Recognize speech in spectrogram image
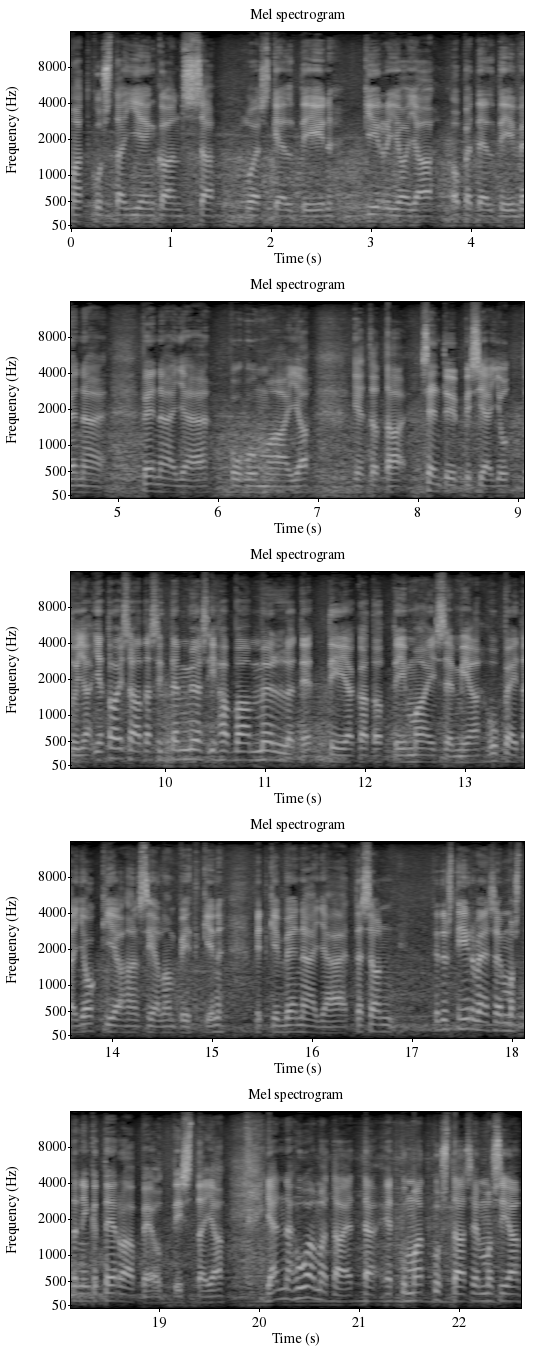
matkustajien kanssa, lueskeltiin kirjoja, opeteltiin Venä- Venäjää puhumaan ja, ja tota, sen tyyppisiä juttuja. Ja toisaalta sitten myös ihan vaan möllötettiin ja katsottiin maisemia. Upeita jokiahan siellä on pitkin, pitkin Venäjää, että se on tietysti hirveän semmoista niin terapeuttista ja jännä huomata, että, että kun matkustaa semmoisia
